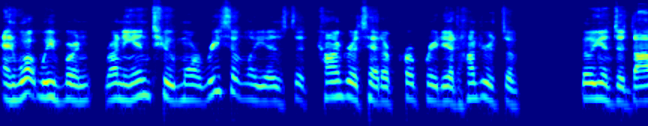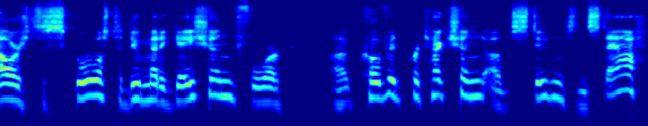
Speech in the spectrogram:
And what we've been running into more recently is that Congress had appropriated hundreds of billions of dollars to schools to do mitigation for uh, COVID protection of students and staff.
